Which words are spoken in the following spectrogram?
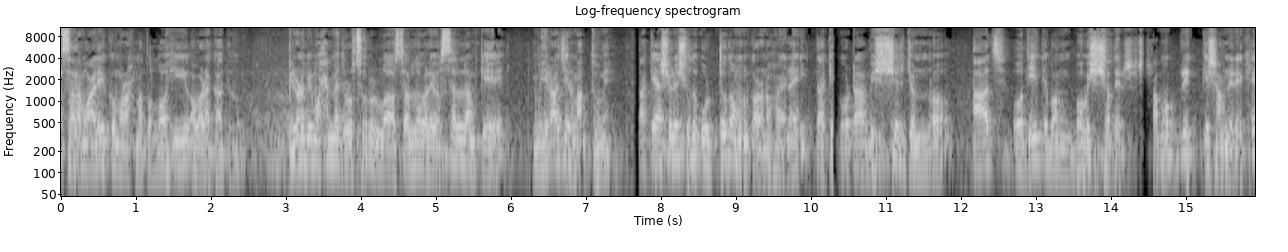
আসসালামু আলাইকুম মোহাম্মদ রসুল্লাহ সাল্লাহ আলাইহি মিরাজের মাধ্যমে। তাকে আসলে শুধু ঊর্ধ্বগমন করানো হয় নাই, তাকে গোটা বিশ্বের জন্য আজ, অতীত এবং ভবিষ্যতের সামগ্রিককে সামনে রেখে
